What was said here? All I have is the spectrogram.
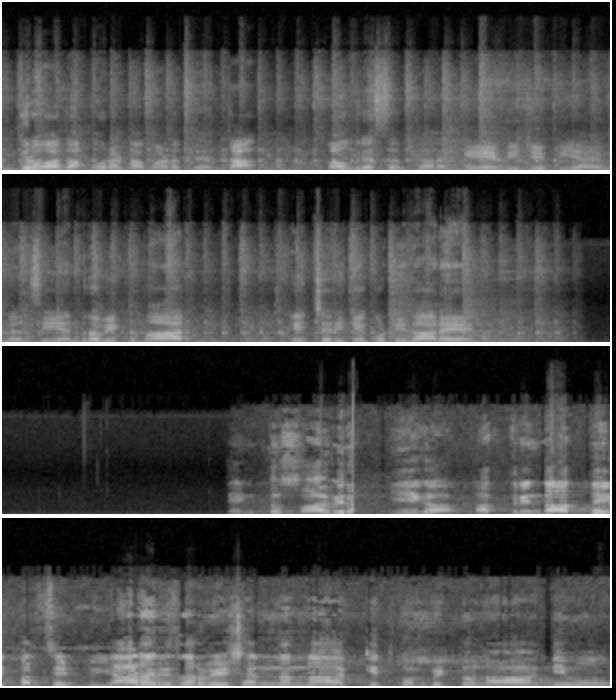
ಉಗ್ರವಾದ ಹೋರಾಟ ಮಾಡುತ್ತೆ ಅಂತ ಕಾಂಗ್ರೆಸ್ ಸರ್ಕಾರಕ್ಕೆ ಬಿಜೆಪಿಯ ಎಂಎಲ್ಸಿ ಎನ್ ರವಿಕುಮಾರ್ ಎಚ್ಚರಿಕೆ ಕೊಟ್ಟಿದ್ದಾರೆ. ಸಾವಿರ ಈಗ ಹತ್ತರಿಂದ ಹದಿನೈದು ಪರ್ಸೆಂಟ್ ಯಾರ ರಿಸರ್ವೇಶನ್ ಅನ್ನ ಕಿತ್ಕೊಂಡ್ಬಿಟ್ಟು ನಾ- ನೀವು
